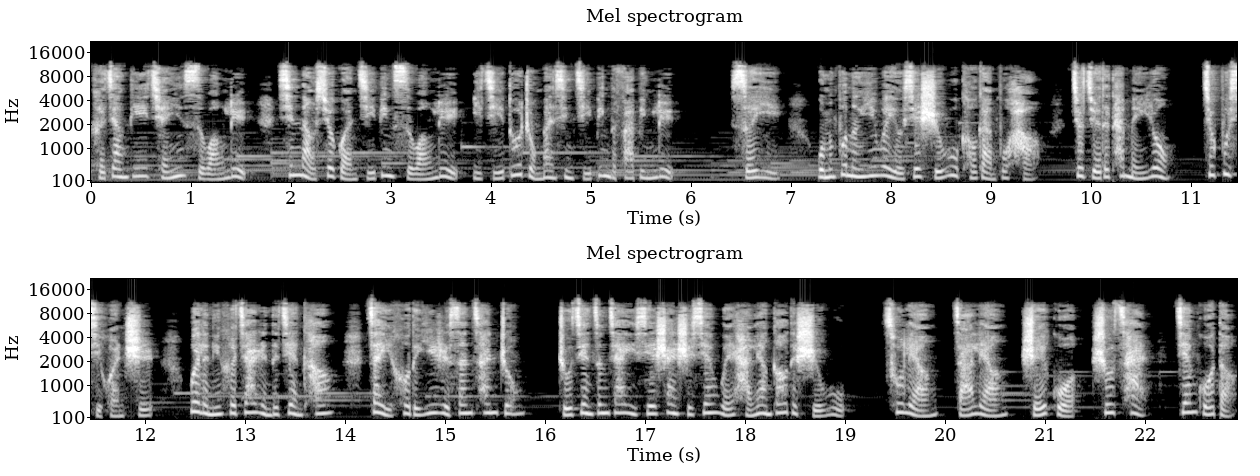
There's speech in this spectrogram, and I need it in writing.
可降低全因死亡率、心脑血管疾病死亡率以及多种慢性疾病的发病率。所以，我们不能因为有些食物口感不好就觉得它没用，就不喜欢吃。为了您和家人的健康，在以后的一日三餐中，逐渐增加一些膳食纤维含量高的食物，粗粮、杂粮、水果、蔬菜、坚果等。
